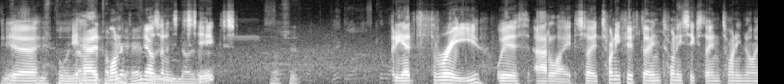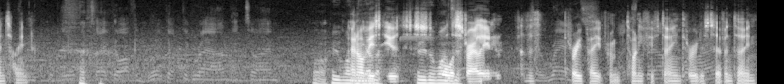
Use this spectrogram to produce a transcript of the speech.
Yeah, just pulling He that off the had one in your head, or you know 2006, Oh shit! Big last quarter. but he had three with Adelaide. So 2015, 2016, 2019. And broke up the ground that time. Oh, who won And obviously he was all ones that- Australian for the three-peat from 2015 through to 17.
